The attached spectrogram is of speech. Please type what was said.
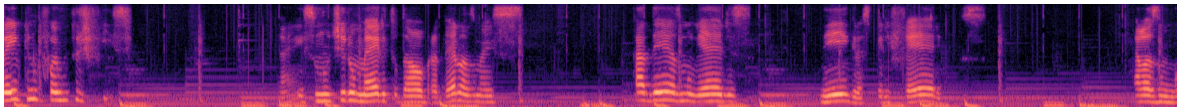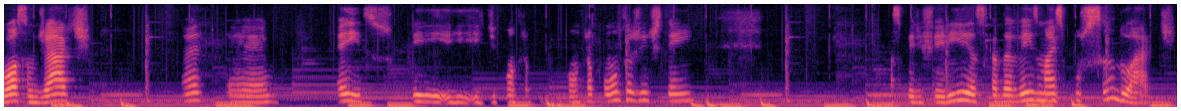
creio que não foi muito difícil. Né? Isso não tira o mérito da obra delas, mas cadê as mulheres negras, periféricas? Elas não gostam de arte? Né? É, é isso. E, e de contra, contraponto, a gente tem as periferias cada vez mais pulsando arte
